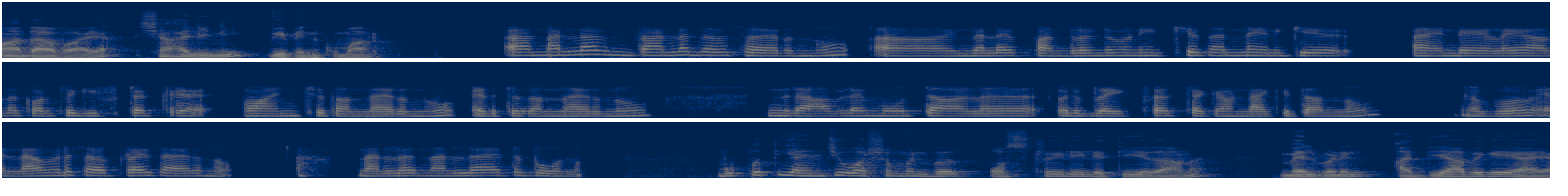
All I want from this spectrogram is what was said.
മാതാവായ ശാലിനി വിപിൻ കുമാർ നല്ല നല്ല ദിവസമായിരുന്നു. ഇന്നലെ പന്ത്രണ്ട് മണിക്ക് തന്നെ എനിക്ക് എന്റെ ഇളയാൾ കുറച്ച് ഗിഫ്റ്റ് ഒക്കെ വാങ്ങിച്ചു തന്നായിരുന്നു എടുത്തു തന്നായിരുന്നു. ഇന്ന് രാവിലെ മൂത്ത ആൾ ഒരു ബ്രേക്ക്ഫാസ്റ്റ് ഒക്കെ ഉണ്ടാക്കി തന്നു. അപ്പോൾ എല്ലാം ഒരു സർപ്രൈസ് ആയിരുന്നു. നല്ല നല്ലതായിട്ട് പോകുന്നു. മുപ്പത്തി അഞ്ചു വർഷം മുൻപ് ഓസ്ട്രേലിയയിൽ എത്തിയതാണ് മെൽബണിൽ അധ്യാപികയായ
